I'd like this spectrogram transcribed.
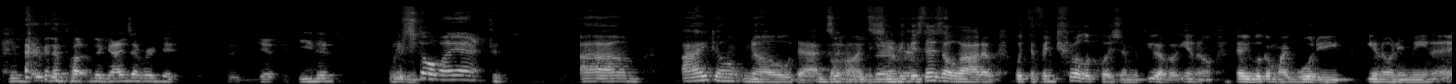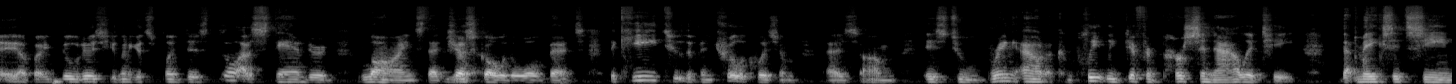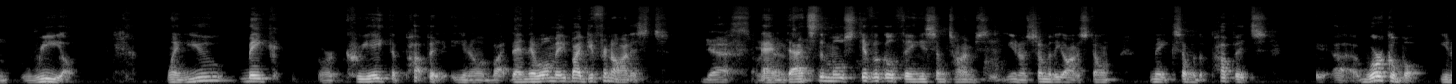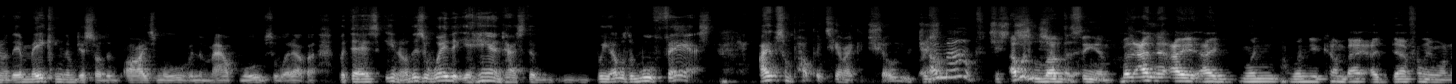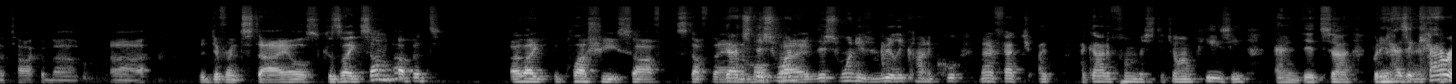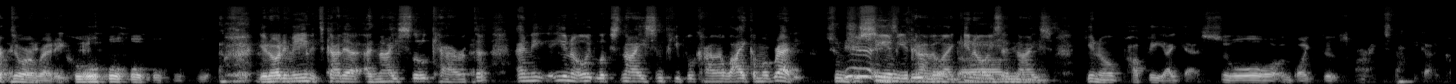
the, the, the guys ever get get heated? What You do you mean? stole my act. Um, I don't know that Is it- behind the is there scene because there's a lot of with the ventriloquism. If you have a, you know, hey, look at my Woody, you know what I mean? Hey, if I do this, you're gonna get splinters. There's a lot of standard lines that just go with all events. The key to the ventriloquism as um, is to bring out a completely different personality that makes it seem real. When you make or create the puppet, you know, but then they're all made by different artists Yes, and that's the most difficult thing is sometimes you know some of the artists don't make some of the puppets uh, workable you know they're making them just so the eyes move and the mouth moves or whatever but there's you know there's a way that your hand has to be able to move fast i have some puppets here i could show you just, Come out. just I would love to see them. But I, I, I, when when you come back, I definitely want to talk about uh, the different styles because, like, some puppets are like the plushy, soft stuff. The that's this one this one is really kind of cool matter of fact i I got it from Mr. John Peasy, and it's uh, but it has a character already. you know what I mean? It's got a, a nice little character, and he, you know it looks nice, and people kind of like him already. As soon as you see him, you kind of like, you know, he's a nice, you know, puppy, I guess. Or like this. All right, stop. You gotta go.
